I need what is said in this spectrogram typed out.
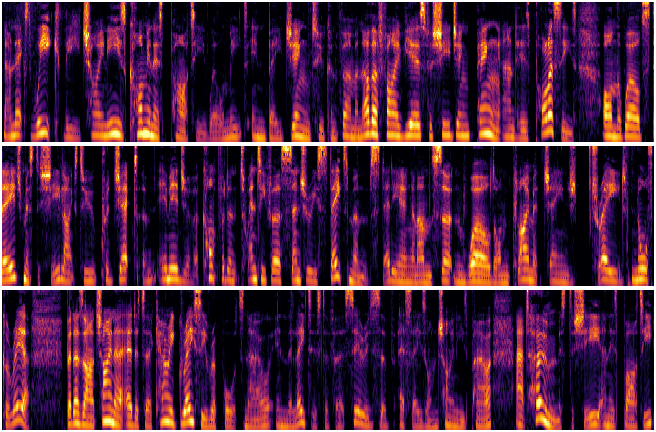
Now, next week, the Chinese Communist Party will meet in Beijing to confirm another five years for Xi Jinping and his policies. On the world stage, Mr. Xi likes to project an image of a confident 21st century statesman steadying an uncertain world on climate change, trade North Korea. But as our China editor Carrie Gracie reports now in the latest of her series of essays on Chinese power, at home Mr. Xi and his party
